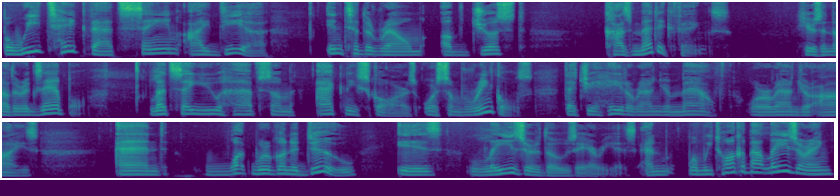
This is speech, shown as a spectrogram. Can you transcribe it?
But we take that same idea into the realm of just cosmetic things. Here's another example. Let's say you have some acne scars or some wrinkles that you hate around your mouth or around your eyes. And what we're going to do is laser those areas. And when we talk about lasering,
